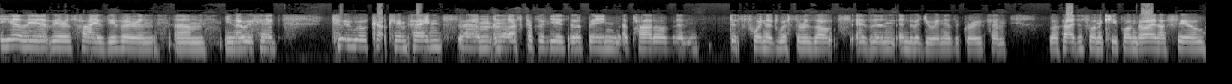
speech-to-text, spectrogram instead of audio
Yeah, they're, they're as high as ever, and um, you know we've had two World Cup campaigns um, in the last couple of years that I've been a part of, and disappointed with the results as an individual and as a group. And look, I just want to keep on going. I feel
